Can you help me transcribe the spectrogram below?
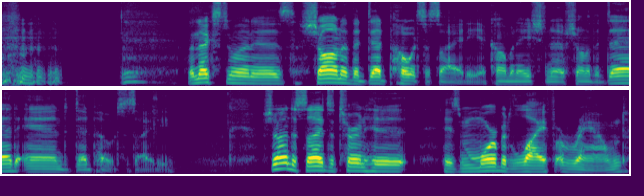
the next one is Shaun of the Dead Poet Society, a combination of Shaun of the Dead and Dead Poet Society. Shaun decides to turn his his morbid life around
